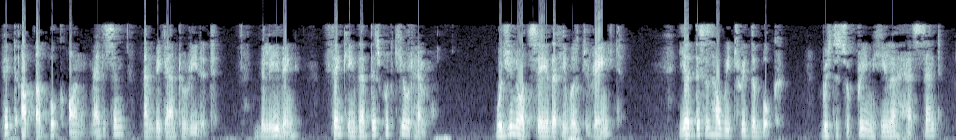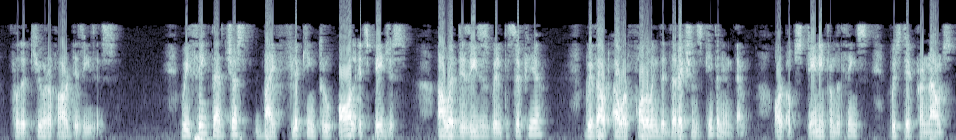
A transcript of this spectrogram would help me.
picked up a book on medicine and began to read it, believing, thinking that this would cure him? Would you not say that he was deranged? Yet this is how we treat the book, which the Supreme Healer has sent for the cure of our diseases. We think that just by flicking through all its pages, our diseases will disappear without our following the directions given in them or abstaining from the things which they pronounce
